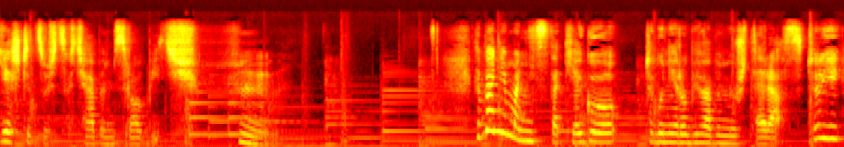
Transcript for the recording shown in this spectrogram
jeszcze coś, co chciałabym zrobić? Hmm. Chyba nie ma nic takiego, czego nie robiłabym już teraz. Czyli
